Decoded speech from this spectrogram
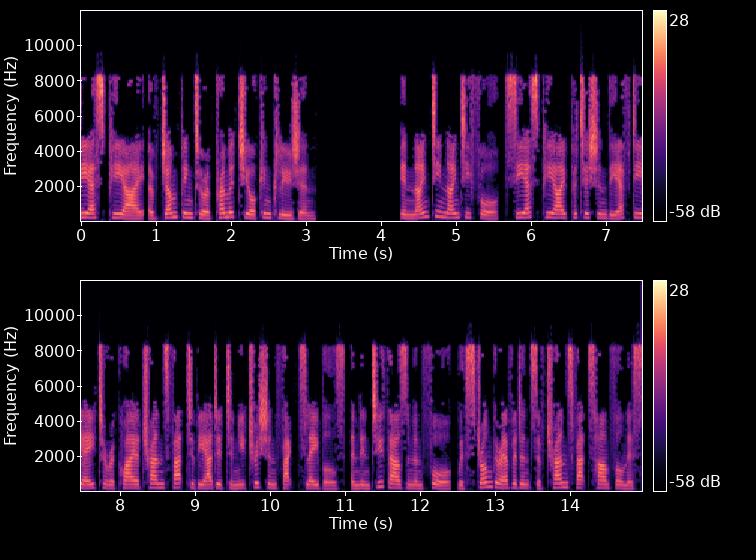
CSPI of jumping to a premature conclusion. In 1994, CSPI petitioned the FDA to require trans fat to be added to nutrition facts labels, and in 2004, with stronger evidence of trans fat's harmfulness,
